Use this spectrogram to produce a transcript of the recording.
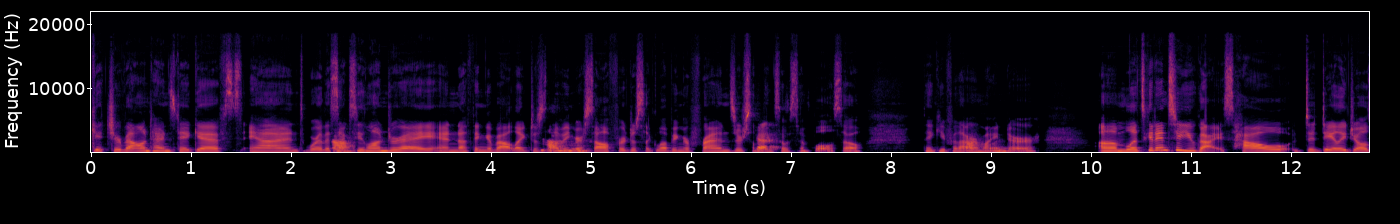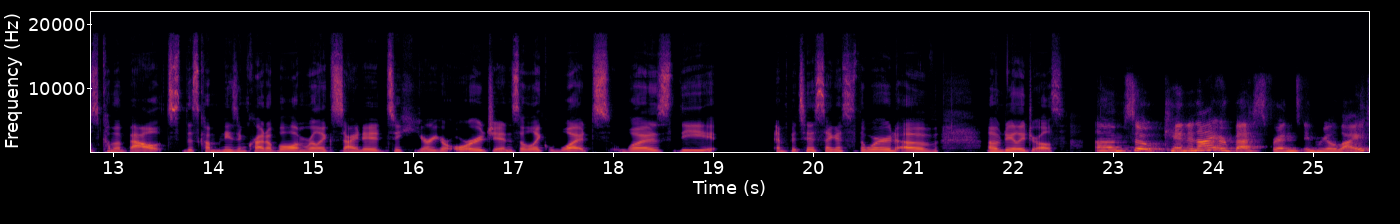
get your Valentine's Day gifts and wear the Yeah. sexy lingerie and nothing about like just Yeah. loving yourself or just like loving your friends or something so simple. So thank you for that reminder. Um, let's get into you guys. How did Daily Drills come about? This company is incredible. I'm really excited to hear your origin. So, like, what was the impetus, I guess is the word, of of Daily Drills? um so Ken and I are best friends in real life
